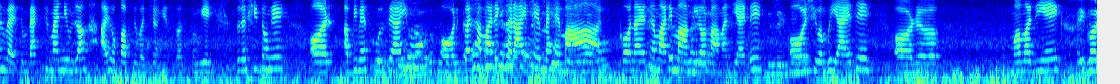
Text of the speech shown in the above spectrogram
Everyone welcome back to my new vlog I hope आप सब अच्छे होंगे स्वस्थ होंगे सुरक्षित होंगे। और अभी मैं स्कूल से आई हूँ और कल हमारे घर आए थे मेहमान। कौन आए थे? हमारे मामी और मामा जी आए थे और शिवम भैया आए थे और मामा जी हैं एक एक और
